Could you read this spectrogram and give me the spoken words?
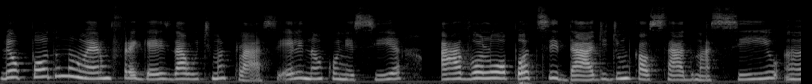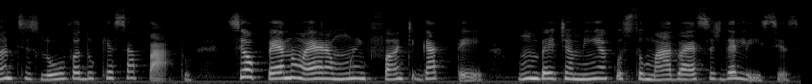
Leopoldo não era um freguês da última classe. Ele não conhecia a voluposidade de um calçado macio, antes luva do que sapato. Seu pé não era um infante gatê, um Benjamin acostumado a essas delícias.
